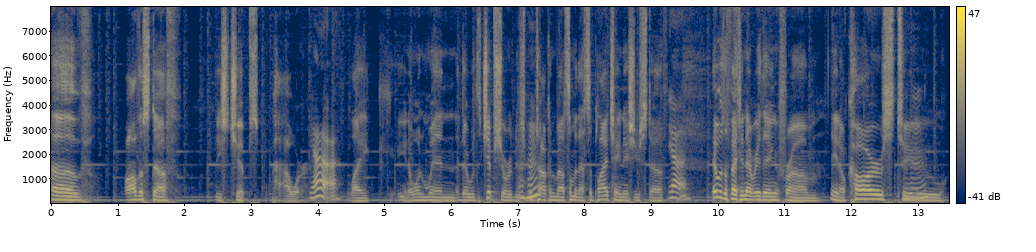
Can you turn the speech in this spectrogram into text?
of all the stuff these chips power. Yeah, Like, you know, when when there was a chip shortage, we're talking about some of that supply chain issue stuff. Mm-hmm. yeah, It was affecting everything from you know cars to. Mm-hmm.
